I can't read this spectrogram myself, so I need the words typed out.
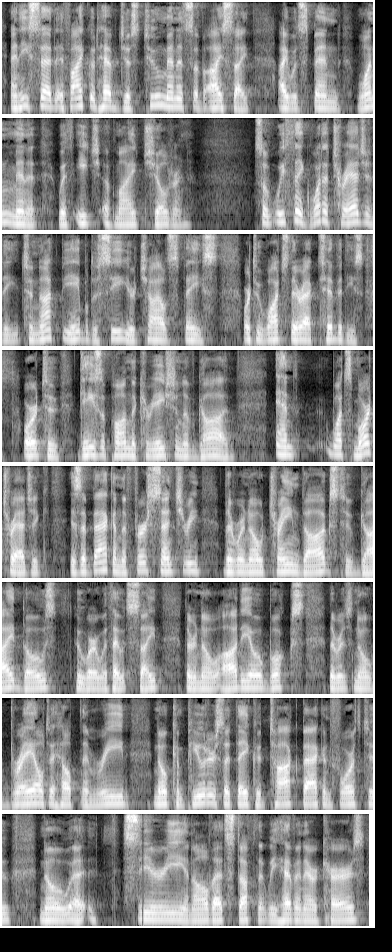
And he said, If I could have just two minutes of eyesight, I would spend one minute with each of my children. So we think, what a tragedy to not be able to see your child's face or to watch their activities or to gaze upon the creation of God. And what's more tragic is that back in the first century, there were no trained dogs to guide those who were without sight. There were no audio books. There was no braille to help them read. No computers that they could talk back and forth to. No uh, Siri and all that stuff that we have in our cars.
